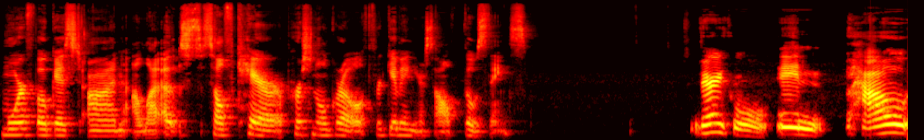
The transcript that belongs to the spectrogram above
more focused on a lot of self care, personal growth, forgiving yourself, those things. Very cool. And how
